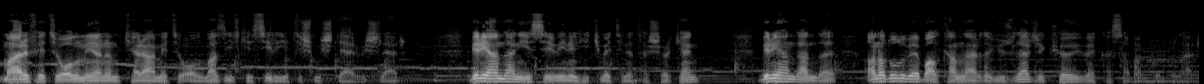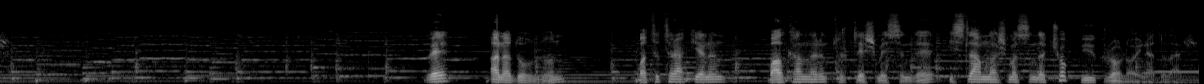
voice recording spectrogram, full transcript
marifeti olmayanın kerameti olmaz ilkesiyle yetişmiş dervişler, bir yandan Yesevi'nin hikmetini taşırken, bir yandan da Anadolu ve Balkanlarda yüzlerce köy ve kasaba kurdular. Ve Anadolu'nun, Batı Trakya'nın, Balkanların Türkleşmesinde, İslamlaşmasında çok büyük rol oynadılar.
